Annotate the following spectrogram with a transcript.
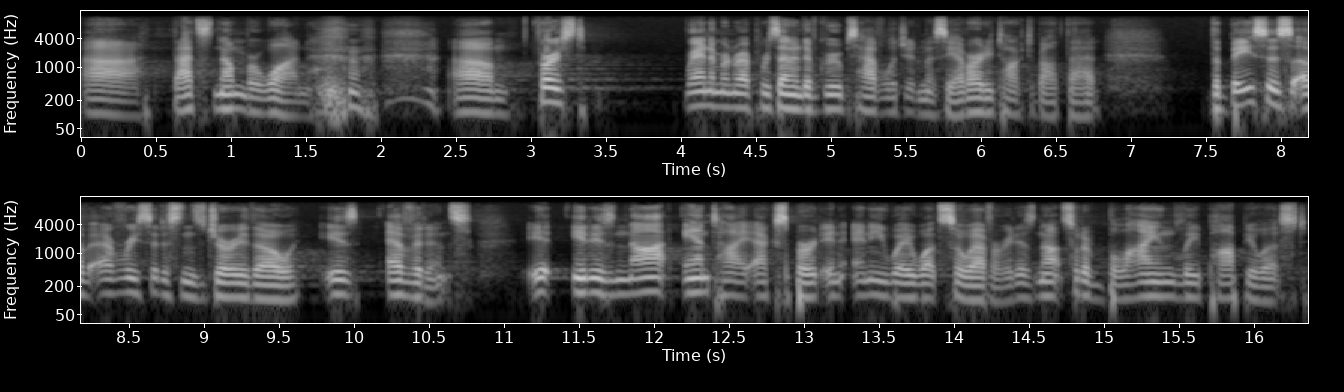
Uh, that's number one. um, first, random and representative groups have legitimacy. I've already talked about that. The basis of every citizen's jury, though, is evidence it, it is not anti-expert in any way whatsoever. It is not sort of blindly populist.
